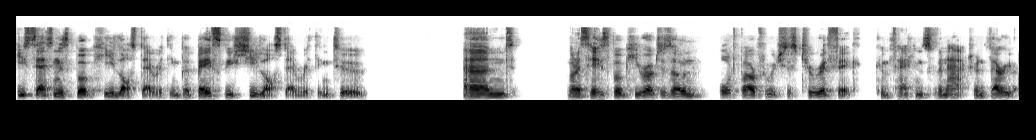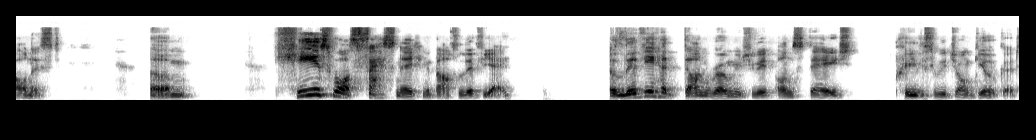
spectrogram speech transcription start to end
He says in his book he lost everything, but basically she lost everything too. And when I say his book, he wrote his own autobiography, which is terrific, Confessions of an Actor, and very honest. Um, here's what's fascinating about Olivier. Olivier had done Romeo and Juliet on stage previously with John Gielgud,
